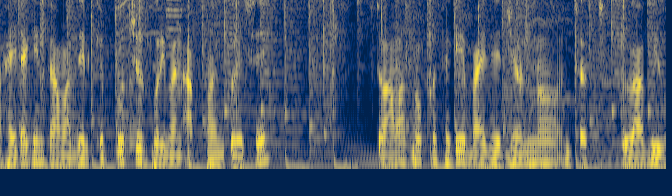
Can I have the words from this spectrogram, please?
ভাইরা কিন্তু আমাদেরকে প্রচুর পরিমাণ আপ্যায়ন করেছে। তো আমার পক্ষ থেকে ভাইদের জন্য জাস্ট লাভ ইউ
